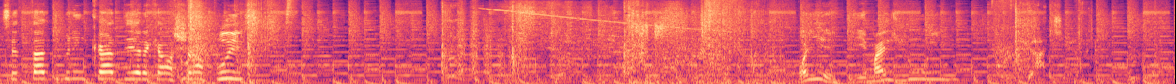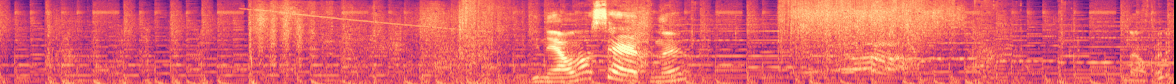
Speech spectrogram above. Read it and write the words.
Você tá de brincadeira que ela chama a polícia. Olha, e mais um. E nela não acerta, né? Não, peraí.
